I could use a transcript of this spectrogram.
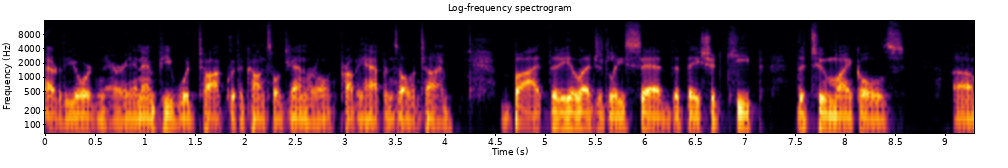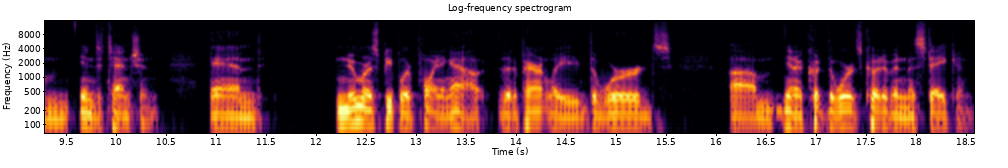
out of the ordinary. An MP would talk with the consul general, probably happens all the time, but that he allegedly said that they should keep the two Michaels um, in detention. And numerous people are pointing out that apparently the words, um, you know, could the words could have been mistaken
